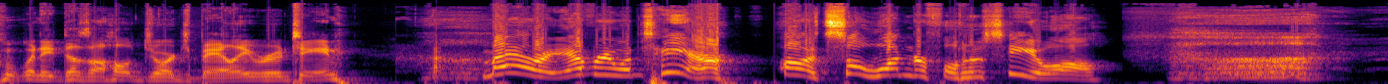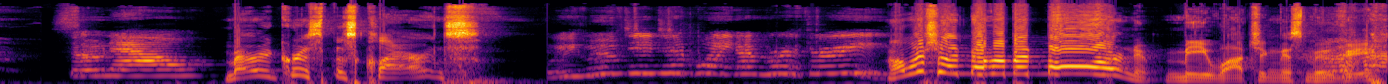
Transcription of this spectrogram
when he does a whole George Bailey routine. Mary, everyone's here. Oh, it's so wonderful to see you all. So now Merry Christmas, Clarence. We've moved into point number three. I wish I'd never been born. Me watching this movie.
